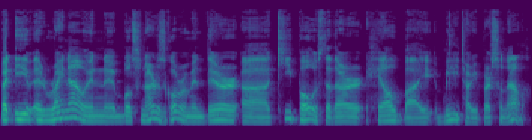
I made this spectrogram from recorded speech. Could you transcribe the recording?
But uh, right now in uh, Bolsonaro's government, there are uh, key posts that are held by military personnel.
